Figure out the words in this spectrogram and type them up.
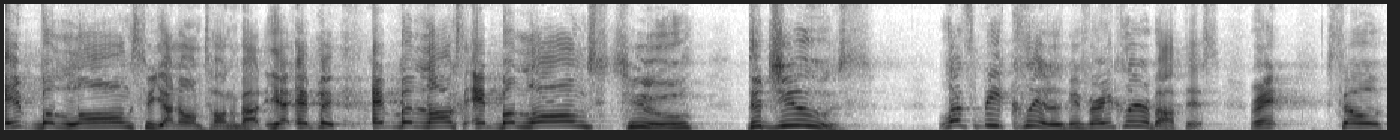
It belongs to, y'all know I'm talking about. Yeah, it, it belongs, it belongs to the Jews. Let's be clear, let's be very clear about this, right? So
